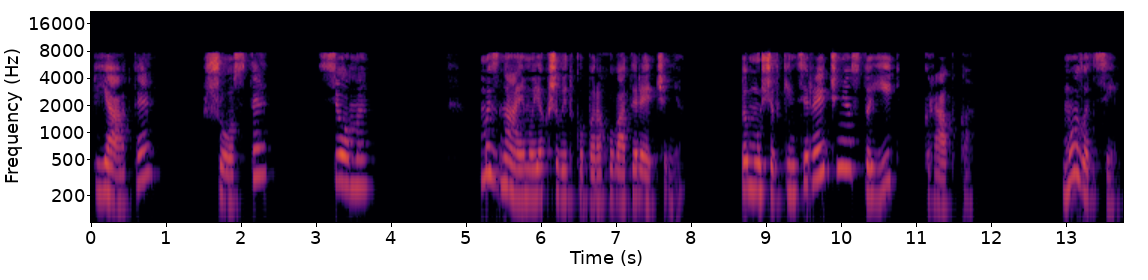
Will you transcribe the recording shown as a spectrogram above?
п'яте, шосте, сьоме. Ми знаємо, як швидко порахувати речення, тому що в кінці речення стоїть крапка. Молодці.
